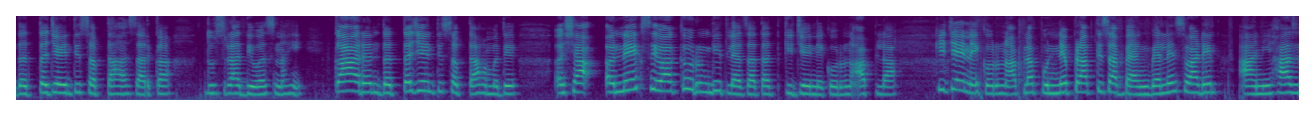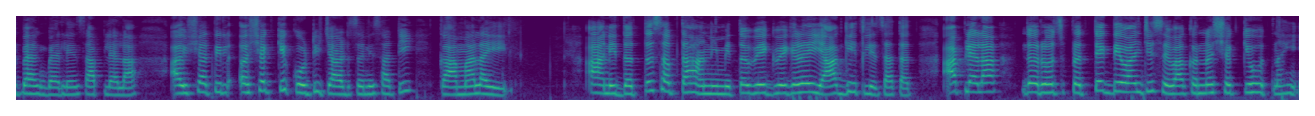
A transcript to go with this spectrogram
दत्त जयंती सप्ताहासारखा दुसरा दिवस नाही. कारण दत्त जयंती सप्ताहामध्ये अशा अनेक सेवा करून घेतल्या जातात की जेणेकरून आपला की जेणेकरून आपला पुण्यप्राप्तीचा बँक बॅलेन्स वाढेल आणि हाच बँक बॅलेन्स आपल्याला आयुष्यातील अशक्य कोटीच्या अडचणीसाठी कामाला येईल. आणि दत्त सप्ताहानिमित्त वेगवेगळे याग घेतले जातात. आपल्याला दररोज प्रत्येक देवांची सेवा करणं शक्य होत नाही.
